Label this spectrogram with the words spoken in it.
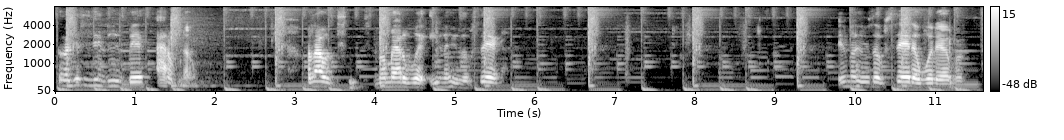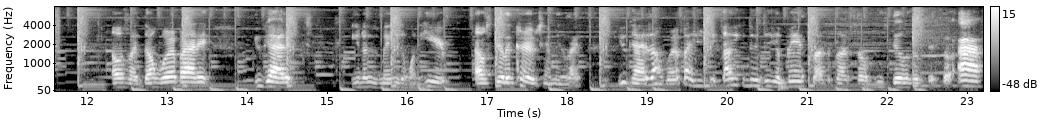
Because I guess he didn't do his best. I don't know. But I was, no matter what, even though he was upset, even though he was upset or whatever, I was like, don't worry about it. You got it. You know, he mad. He didn't want to hear it. I was still encouraging him. He was like, you got it. Don't worry about it. You, all you can do is do your best. Blah, blah, blah. So he still was upset. So I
